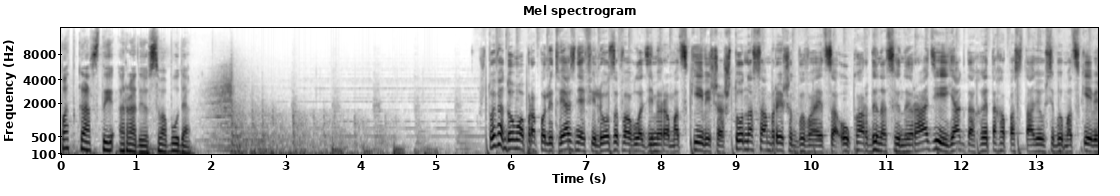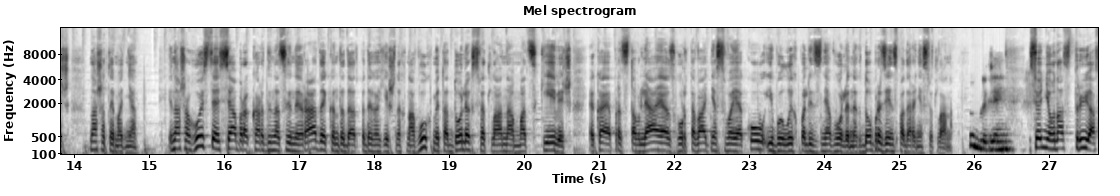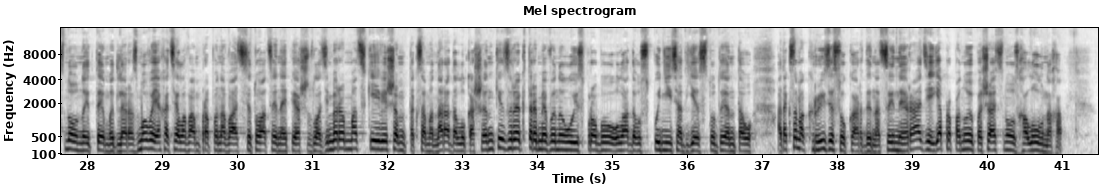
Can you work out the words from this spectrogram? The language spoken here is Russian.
Падкасты радыёвабода. Што вядома пра палітвязня філёзафа владимира мацкевіча? Што насамрэч адбываецца ў каардынацыйнай радзе як да гэтага паставіўся бы мацкевіч? Наша тэма дня І наша гостця сябра каардынацыйнай рады кандыдат педагагічных навук метадолях Святлана Мацкевіч, якая прадстаўляе згуртаванне сваякоў і былых палізняволеных. добрый дзень спадарня Святлана. Добрый дзень. Сёння ў нас тры асноўныя тэмы для размовы. Я хацела вам прапанаваць сітуацыі найперш з Владзімірам Мацкевічам, таксама нарада лукашэнкі з рэктарамі ВНУ і спробу ўладаў спыніць ад'езд студэнтаў, а таксама крызісу каардынацыйнай радзе. Я прапаную пачаць ну з галоўнага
